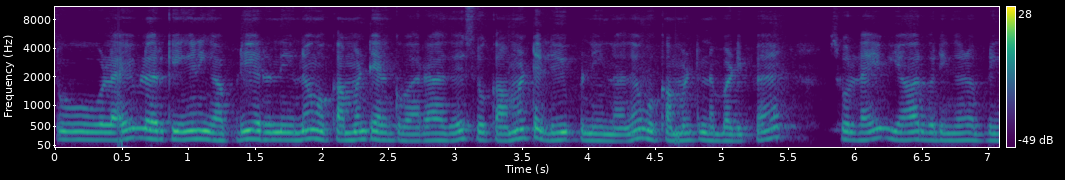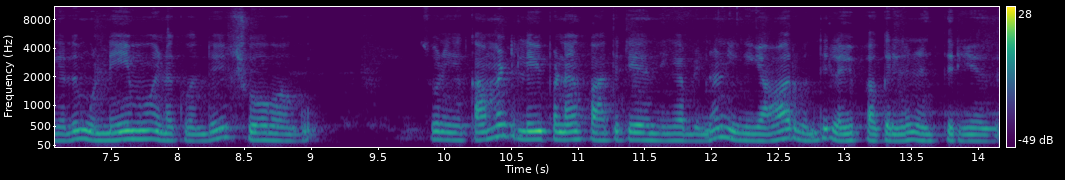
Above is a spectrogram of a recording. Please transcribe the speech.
ஸோ லைவில் இருக்கீங்க நீங்கள் அப்படியே இருந்தீங்கன்னா உங்கள் கமெண்ட் எனக்கு வராது. ஸோ கமெண்ட்டை லீவ் பண்ணிங்கன்னா தான் உங்கள் கமெண்ட்டை நான் படிப்பேன். ஸோ லைவ் யார் வரீங்க அப்படிங்கிறது உங்கள் நேமும் எனக்கு வந்து ஷோவாகும் ஸோ நீங்கள் கமெண்ட் லீவ் பண்ணால் பார்த்துட்டே இருந்தீங்க அப்படின்னா நீங்கள் யார் வந்து லைவ் பார்க்குறீங்கன்னு எனக்கு தெரியாது.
